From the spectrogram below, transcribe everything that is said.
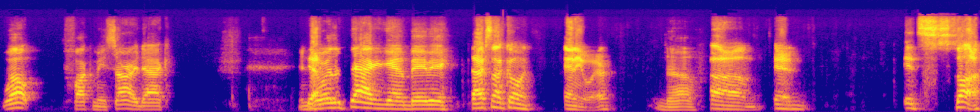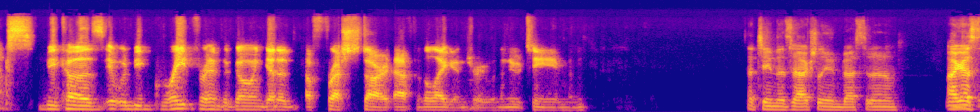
Well, fuck me. Sorry, Dak. Enjoy the tag again, baby. Dak's not going anywhere. No. Um, and it sucks because it would be great for him to go and get a, a fresh start after the leg injury with a new team. And A team that's actually invested in him. I guess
